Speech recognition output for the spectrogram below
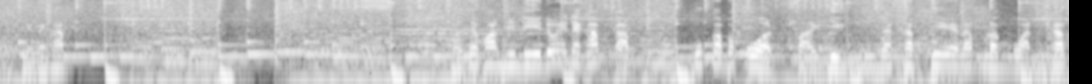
โอเคไหมครับ ขอแสดงความยินดีด้วยนะครับ กับผู้เข้าประกวดฝ่ายหญิงนะครับ ที่ได้รับรางวัลครับ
